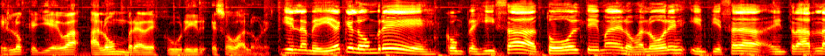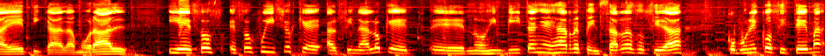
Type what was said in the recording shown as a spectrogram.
es lo que lleva al hombre a descubrir esos valores. Y en la medida que el hombre complejiza todo el tema de los valores y empieza a entrar la ética, la moral, y esos, esos juicios que al final lo que eh, nos invitan es a repensar la sociedad como un ecosistema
